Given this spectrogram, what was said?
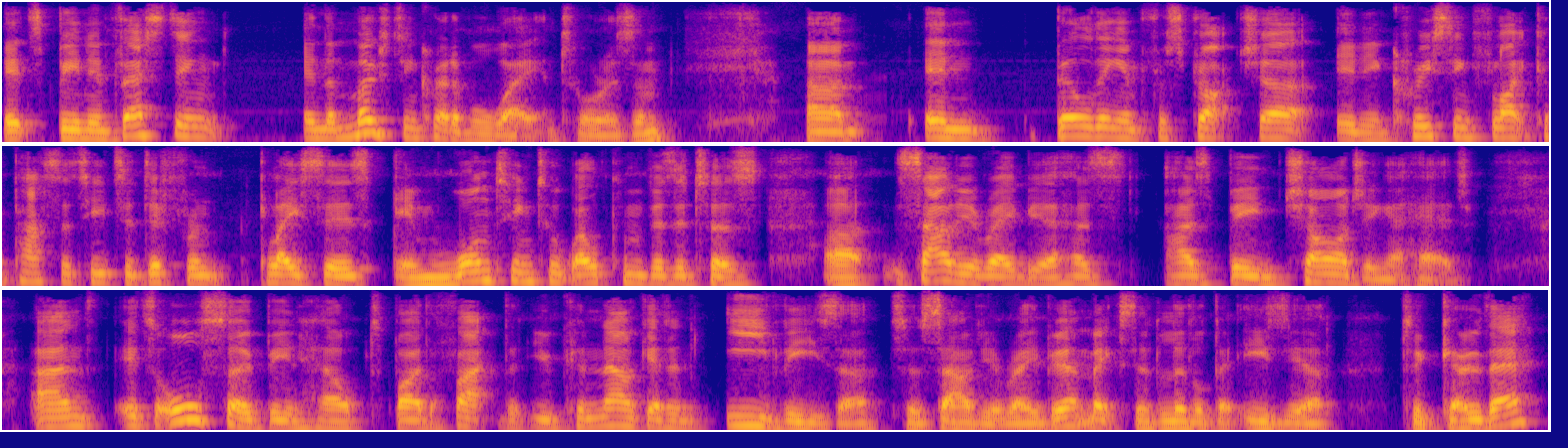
it's been investing in the most incredible way in tourism, um, in building infrastructure, in increasing flight capacity to different places, in wanting to welcome visitors. Uh, Saudi Arabia has has been charging ahead. And it's also been helped by the fact that you can now get an e visa to Saudi Arabia. It makes it a little bit easier to go there.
